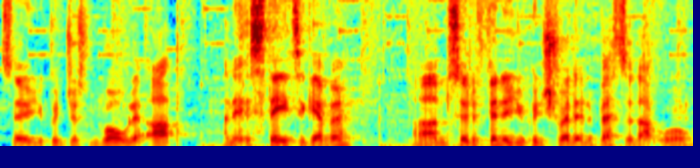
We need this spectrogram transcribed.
So you could just roll it up and it'll stay together. Um, so the thinner you can shred it, the better that will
